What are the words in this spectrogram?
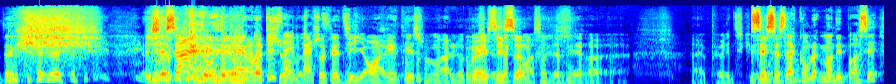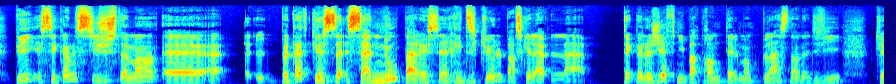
de- Je C'est sais un- un côté l'absurde, C'est pour ça que tu as sympathique. dit ils ont arrêté ce moment-là parce Ouais, que c'est ça, ça. commençait à devenir euh, un peu ridicule. C'est ça, ça a complètement dépassé. Puis c'est comme si justement, euh, euh, peut-être que ça, ça nous paraissait ridicule parce que la, la technologie a fini par prendre tellement de place dans notre vie que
